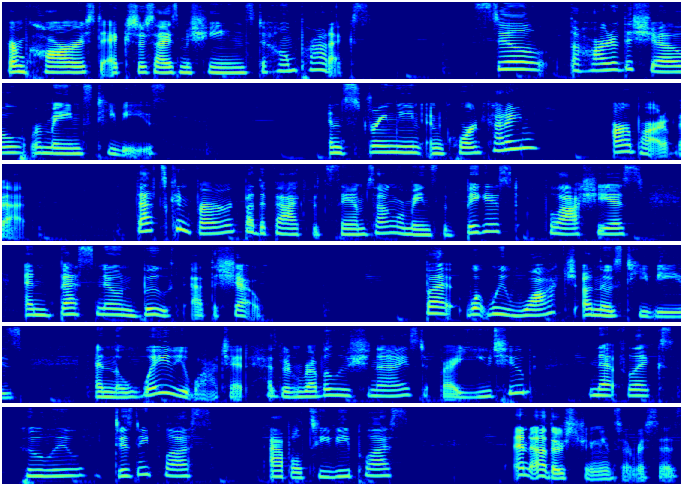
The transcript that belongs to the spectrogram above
from cars to exercise machines to home products. Still, the heart of the show remains TVs, and streaming and cord cutting are a part of that. That's confirmed by the fact that Samsung remains the biggest, flashiest, and best known booth at the show. But what we watch on those TVs and the way we watch it has been revolutionized by YouTube, Netflix, Hulu, Disney Plus, Apple TV Plus, and other streaming services.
